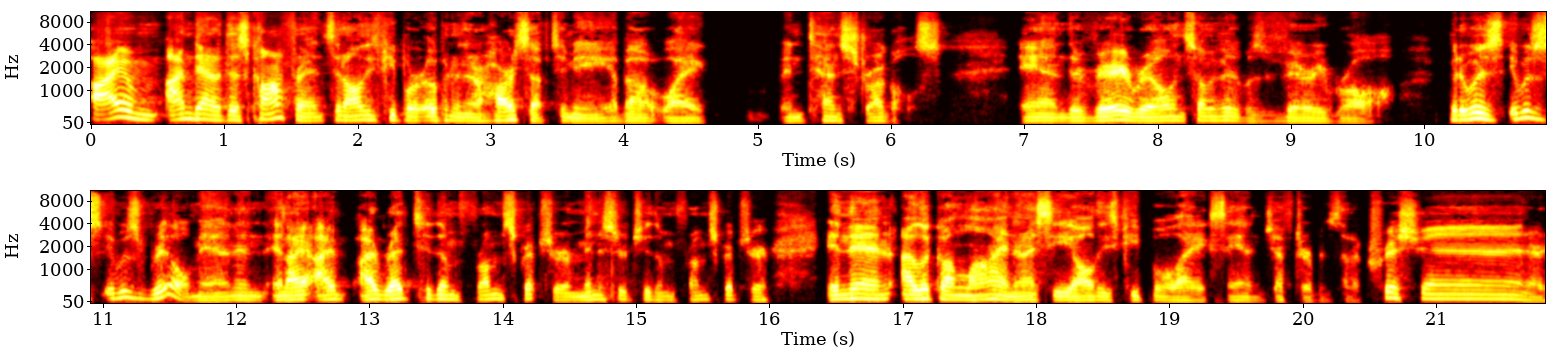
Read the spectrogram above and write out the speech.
I am I'm down at this conference and all these people are opening their hearts up to me about like intense struggles and they're very real and some of it was very raw but it was it was it was real man and and I, I i read to them from scripture and ministered to them from scripture and then i look online and i see all these people like saying jeff durbin's not a christian or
